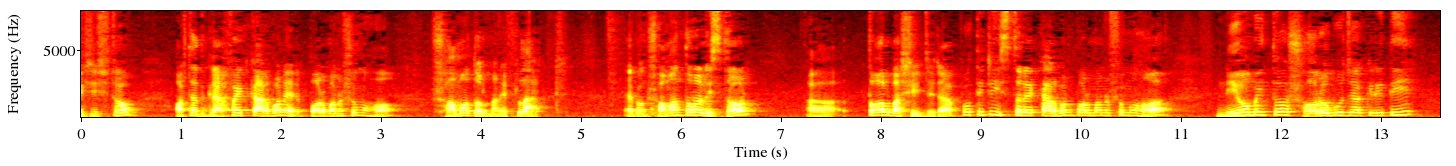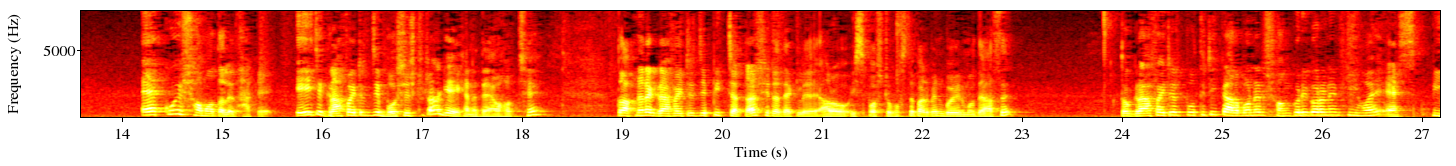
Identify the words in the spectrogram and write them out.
বিশিষ্ট। অর্থাৎ গ্রাফাইট কার্বনের পরমাণুসমূহ সমতল মানে ফ্ল্যাট এবং সমান্তরাল স্তর তল বা শীট যেটা, প্রতিটি স্তরে কার্বন পরমাণুসমূহ নিয়মিত সরবুজাকৃতির একই সমতলে থাকে। এই যে গ্রাফাইটের যে বৈশিষ্ট্যটা আগে এখানে দেওয়া হচ্ছে তো আপনারা গ্রাফাইটের যে পিকচারটা সেটা দেখলে আরও স্পষ্ট বুঝতে পারবেন, বইয়ের মধ্যে আছে। তো গ্রাফাইটের প্রতিটি কার্বনের সংকরীকরণের কি হয়? এসপি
